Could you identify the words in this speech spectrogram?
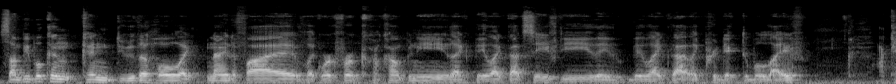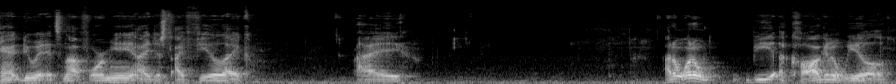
some people can can do the whole like nine to five, like work for a company. Like they like that safety. They they like that like predictable life. I can't do it. It's not for me. I just I feel like I I don't want to be a cog in a wheel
